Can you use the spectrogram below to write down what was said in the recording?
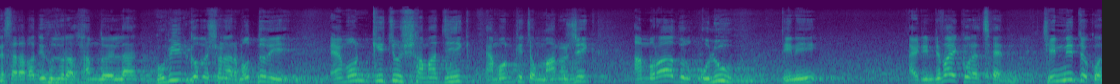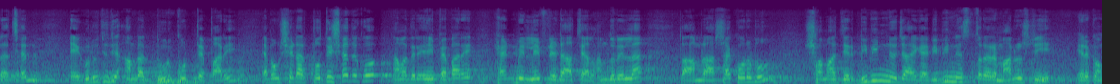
নেসারাবাদী হুজুর, আলহামদুলিল্লাহ, গভীর গবেষণার মধ্য দিয়ে এমন কিছু সামাজিক, এমন কিছু মানসিক আমরাদুল কুলুব তিনি আইডেন্টিফাই করেছেন, চিহ্নিত করেছেন, এগুলো যদি আমরা দূর করতে পারি এবং সেটার প্রতিষেধকও আমাদের এই পেপারে হ্যান্ডবিল লিফলেট আছে, আলহামদুলিল্লাহ। তো আমরা আশা করব সমাজের বিভিন্ন জায়গায়, বিভিন্ন স্তরের মানুষ নিয়ে এরকম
